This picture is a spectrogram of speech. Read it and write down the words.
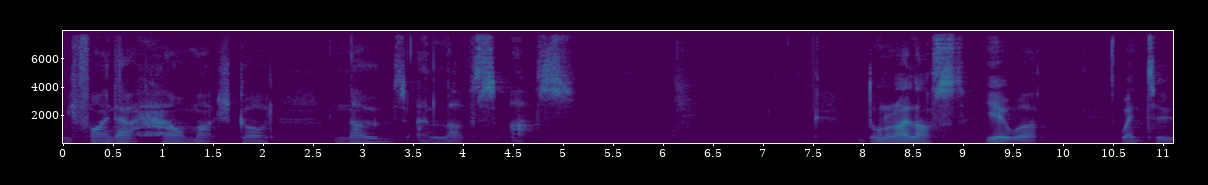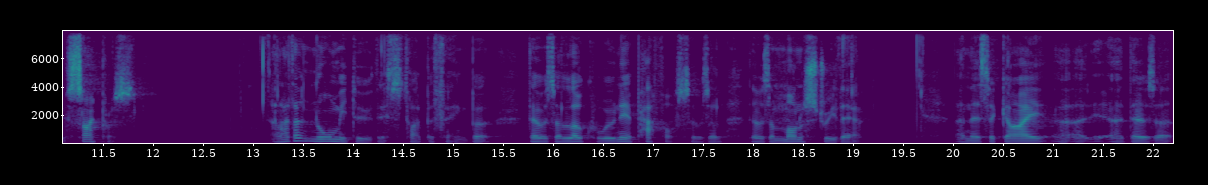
We find out how much God knows and loves us. Dawn and I last year were, went to Cyprus. And I don't normally do this type of thing, but there was a local, we were near Paphos, there was a, there was a monastery there. And there's a guy, uh, uh, uh there's a,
